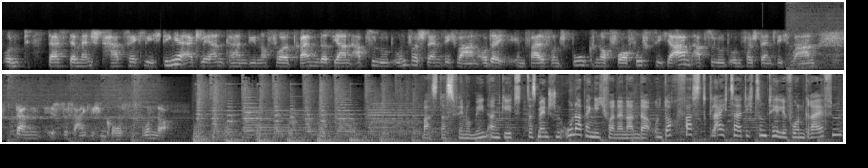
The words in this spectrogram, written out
und dass der Mensch tatsächlich Dinge erklären kann, die noch vor 300 Jahren absolut unverständlich waren oder im Fall von Spuk noch vor 50 Jahren absolut unverständlich waren, dann ist es eigentlich ein großes Wunder was das Phänomen angeht, dass Menschen unabhängig voneinander und doch fast gleichzeitig zum Telefon greifen,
